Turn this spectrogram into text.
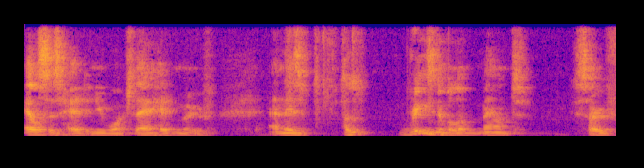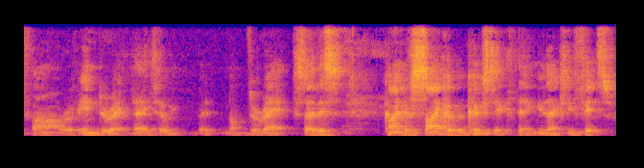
else's head and you watch their head move. And there's a reasonable amount so far of indirect data, but not direct. So this kind of psychoacoustic thing is actually fits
